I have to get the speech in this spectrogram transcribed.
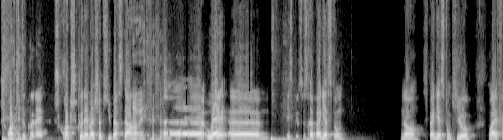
je crois que je te connais. Je crois que je connais Mashup Superstar. Ah ouais? Euh, Ouais. Euh, est-ce que ce serait pas Gaston? Non? C'est pas Gaston Kilo? Bref,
